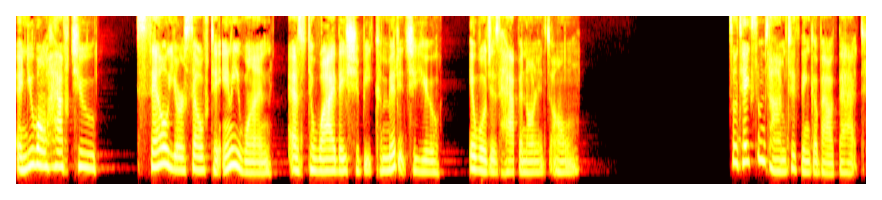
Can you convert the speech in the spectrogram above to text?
and you won't have to sell yourself to anyone as to why they should be committed to you. It will just happen on its own. So take some time to think about that.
